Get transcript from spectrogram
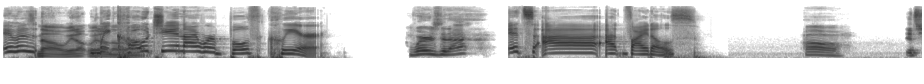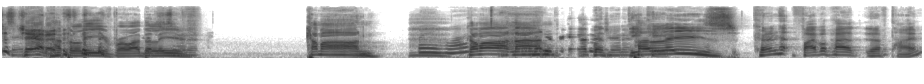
It was. No, we don't. We Wait, don't know. that. And I were both clear. Where is it at? It's uh, at Vitals. Oh, It's just Janet. I Janet. believe, bro. I believe. Come on. Wait, what? Come on, man. together, But Janet. DK Please. Couldn't Five Up had enough time?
